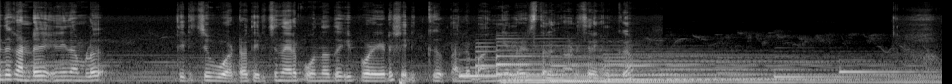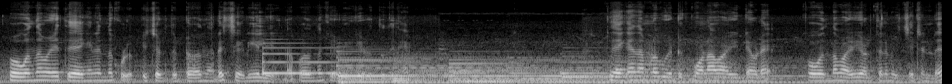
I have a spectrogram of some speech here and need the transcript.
ഇത് കണ്ട് ഇനി നമ്മൾ തിരിച്ചു കേട്ടോ തിരിച്ചു നേരെ പോകുന്നത് ഈ പുഴയുടെ ശരിക്ക് നല്ല ഭംഗിയുള്ള ഒരു സ്ഥലം കാണിച്ചു ഞങ്ങൾക്ക് പോകുന്ന വഴി തേങ്ങനെ ഒന്ന് കുളിപ്പിച്ചെടുത്തിട്ടോ നല്ല ചെടിയിലിരുന്നു അപ്പോൾ ഒന്ന് കഴുകിയെടുത്തതിന് തേങ്ങ നമ്മൾ വീട്ടിൽ പോണ വഴിന്റെ അവിടെ പോകുന്ന വഴി അവിടെ തന്നെ വെച്ചിട്ടുണ്ട്.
